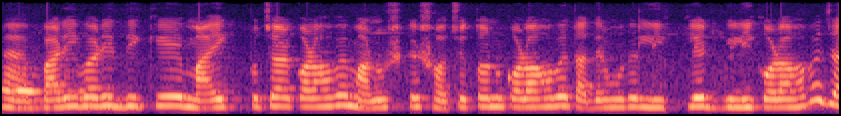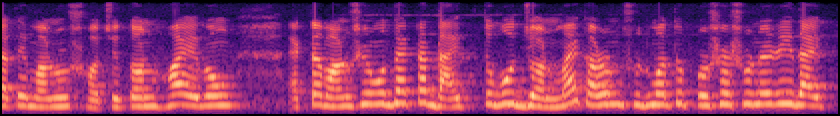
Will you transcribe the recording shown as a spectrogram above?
হ্যাঁ বাড়ি বাড়ির দিকে মাইক প্রচার করা হবে মানুষকে সচেতন করা হবে তাদের মধ্যে লিফলেট বিলি করা হবে যাতে মানুষ সচেতন হয় এবং একটা মানুষের মধ্যে একটা দায়িত্ববোধ জন্মায়। কারণ শুধুমাত্র প্রশাসনেরই দায়িত্ব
